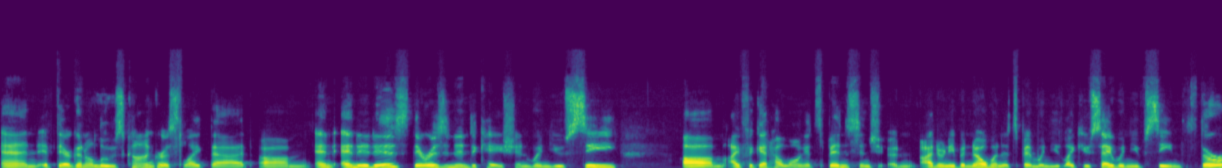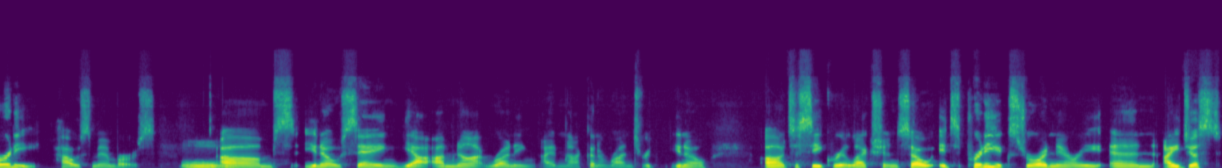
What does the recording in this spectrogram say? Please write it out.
and if they're going to lose Congress like that, um, and and it is there is an indication when you see. Um, I forget how long it's been since, you, and I don't even know when it's been. When you, like you say, when you've seen thirty House members, um, you know, saying, "Yeah, I'm not running. I'm not going to run to, you know, uh, to seek reelection. So it's pretty extraordinary. And I just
